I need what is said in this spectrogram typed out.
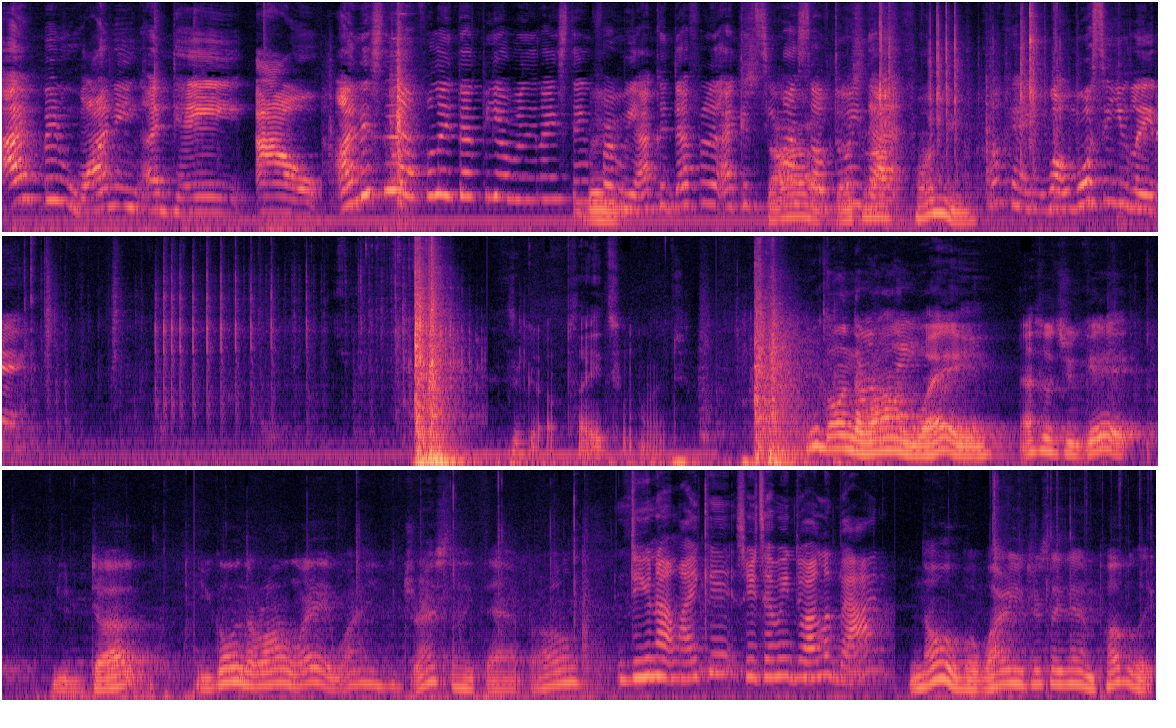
I've been wanting a day out. Honestly, I feel like that'd be a really nice thing for me. I could definitely, I could see myself doing That's that. not funny. Okay, well, we'll see you later. This girl play too much. You're going the wrong way. That's what you get. You duck. You going the wrong way. Why are you dressed like that, bro? Do you not like it? So you tell me, do I look bad? No, but why are you dressed like that in public?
